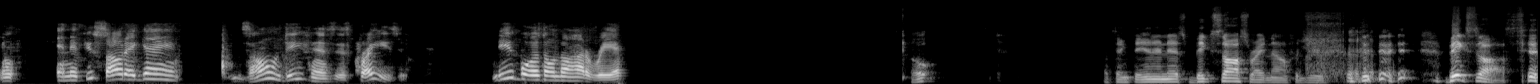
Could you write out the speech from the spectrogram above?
And, and if you saw that game, zone defense is crazy. These boys don't know how to react. oh. I think the internet's big sauce right now for you. big sauce. uh,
